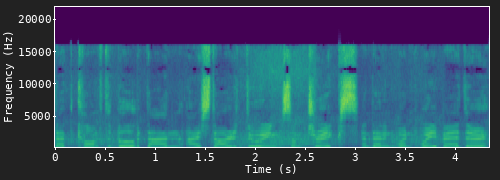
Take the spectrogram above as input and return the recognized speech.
that comfortable, but then I started doing some tricks and then it went way better.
